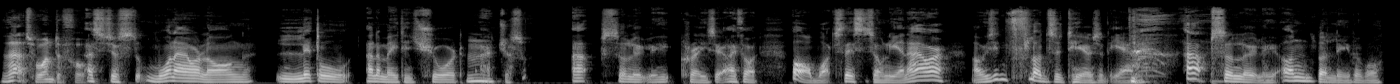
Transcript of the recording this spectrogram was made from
That's wonderful. That's just one hour long, little animated short. Hmm. Are just absolutely crazy. I thought, oh, watch this. It's only an hour. I was in floods of tears at the end. absolutely unbelievable.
